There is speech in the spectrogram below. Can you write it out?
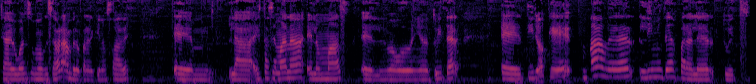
ya igual supongo que sabrán, pero para el que no sabe, eh, la, esta semana Elon Musk, el nuevo dueño de Twitter, eh, tiró que va a haber límites para leer tweets.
